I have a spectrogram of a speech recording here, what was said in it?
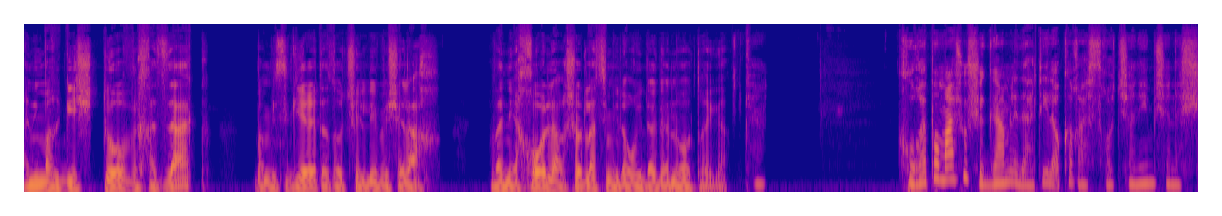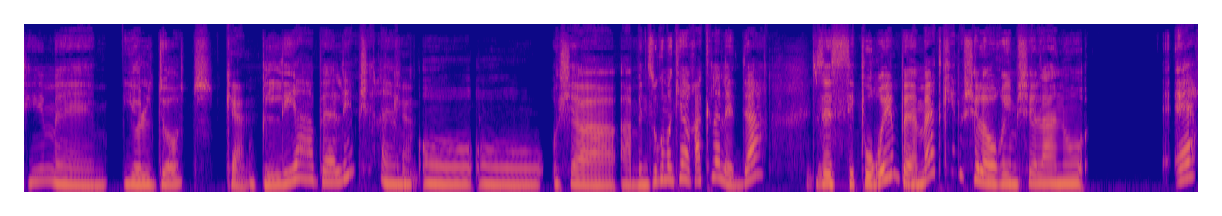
אני מרגיש טוב וחזק במסגרת הזאת שלי ושלך. ואני יכול להרשות לעצמי להוריד הגנות רגע. כן. קורה פה משהו שגם לדעתי לא קרה עשרות שנים, שנשים אה, יולדות כן. בלי הבעלים שלהם, כן. או, או, או שהבן זוג מגיע רק ללידה. זה, זה סיפורים זה... באמת כאילו של ההורים שלנו. איך,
